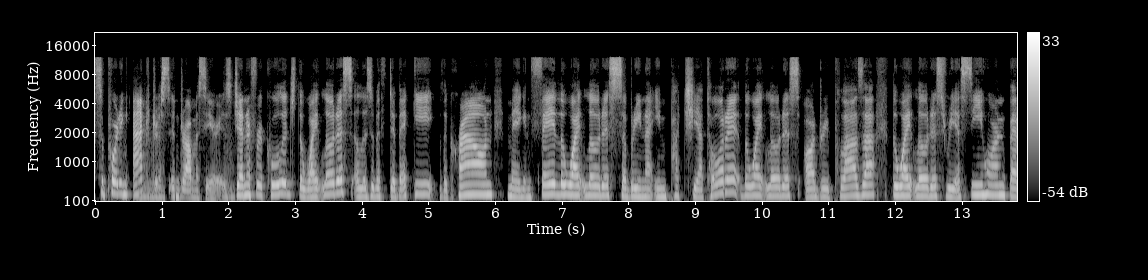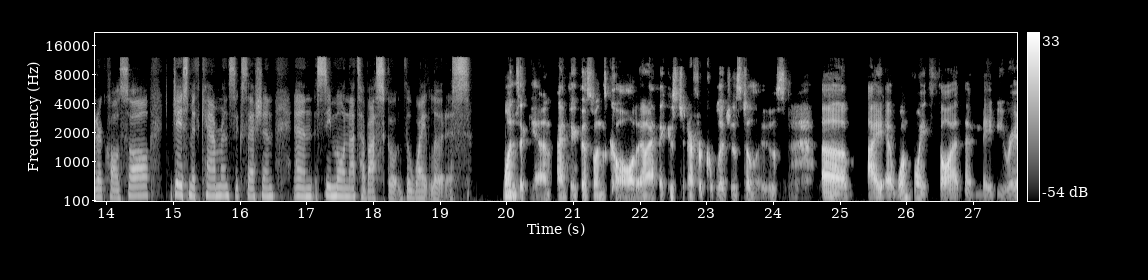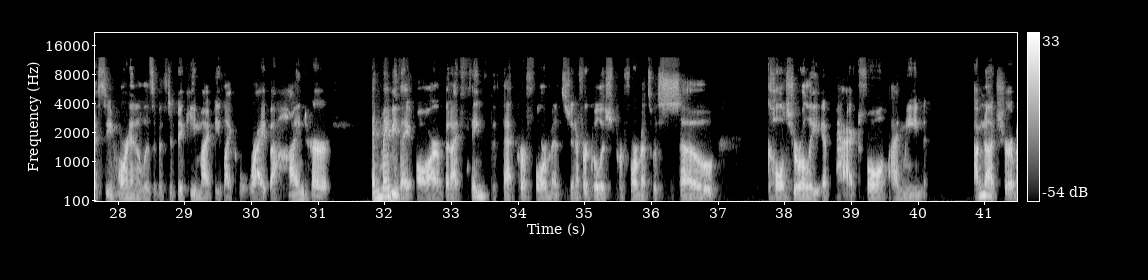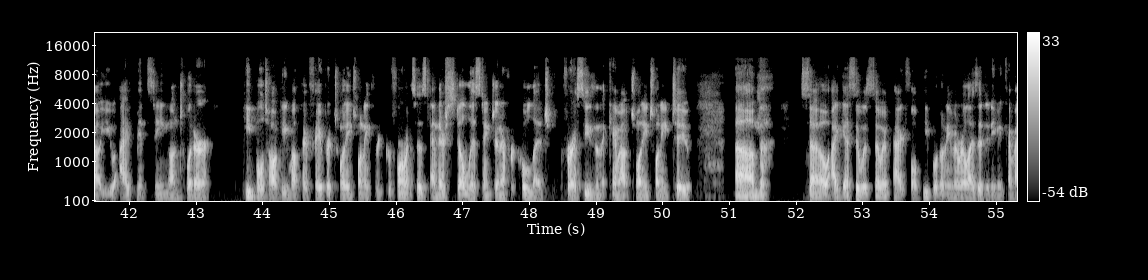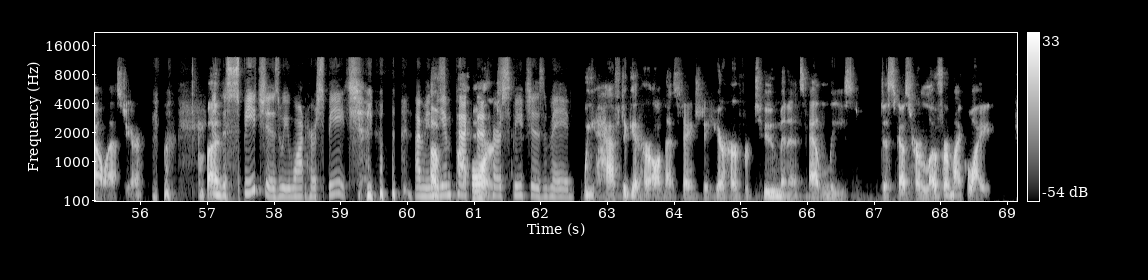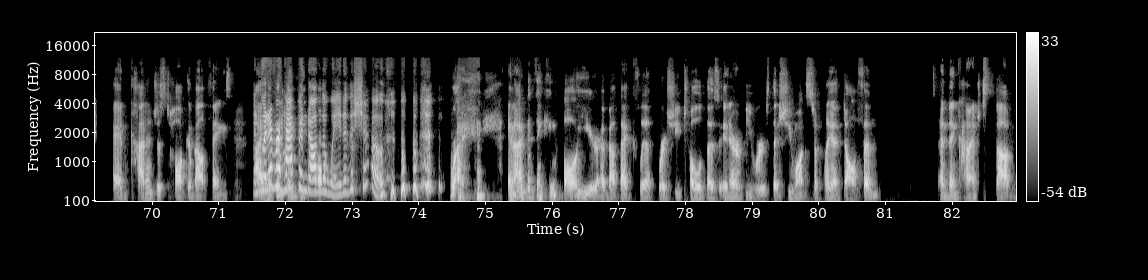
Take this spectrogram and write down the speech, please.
supporting actress in drama series Jennifer Coolidge, The White Lotus, Elizabeth Debicki, The Crown, Meghann Fahy, The White Lotus, Sabrina Impacciatore, The White Lotus, Aubrey Plaza, The White Lotus, Rhea Seehorn, Better Call Saul, J. Smith Cameron, Succession, and Simona Tabasco, The White Lotus. Once again, I think this one's called, and I think it's Jennifer Coolidge's to lose. Um, I at one point thought that maybe Rhea Seehorn and Elizabeth Debicki might be like right behind her, and maybe they are. But I think that that performance, Jennifer Coolidge's performance, was so culturally impactful. I mean, I'm not sure about you. I've been seeing on Twitter people talking about their favorite 2023 performances, and they're still listing Jennifer Coolidge for a season that came out 2022. Um, so I guess it was so impactful. People don't even realize it didn't even come out last year. But and the speeches, we want her speech. I mean, the impact course, that her speeches made. We have to get her on that stage to hear her for two minutes at least discuss her love for Mike White and kind of just talk about things. And I've whatever happened on all, the way to the show. right. And I've been thinking all year about that clip where she told those interviewers that she wants to play a dolphin and then kind of just stop.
